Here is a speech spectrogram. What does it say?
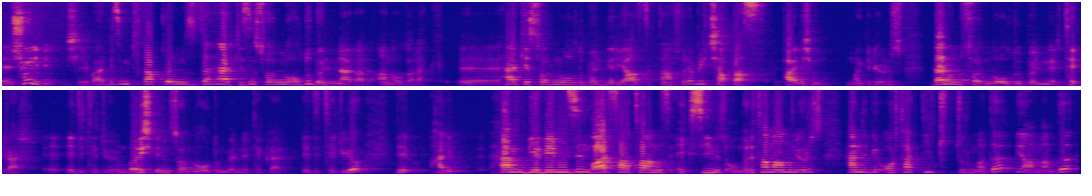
E, şöyle bir şey var. Bizim kitaplarımızda herkesin sorumlu olduğu bölümler var ana olarak. E, herkes sorumlu olduğu bölümleri yazdıktan sonra bir çapraz paylaşıma giriyoruz. Ben onun sorumlu olduğu bölümleri tekrar edit ediyorum. Barış benim sorumlu olduğum bölümleri tekrar edit ediyor. Ve hani hem birbirimizin varsa hatamız, eksiğimiz onları tamamlıyoruz. Hem de bir ortak dil tutturmada bir anlamda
